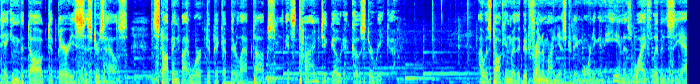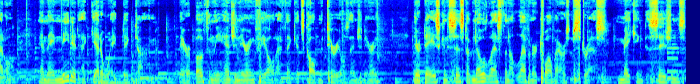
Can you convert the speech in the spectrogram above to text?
taking the dog to Barry's sister's house, stopping by work to pick up their laptops. It's time to go to Costa Rica. I was talking with a good friend of mine yesterday morning, and he and his wife live in Seattle, and they needed a getaway big time. They are both in the engineering field. I think it's called materials engineering. Their days consist of no less than 11 or 12 hours of stress, making decisions,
